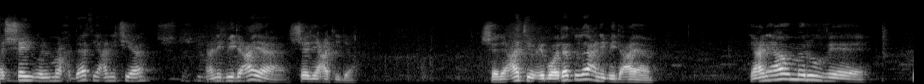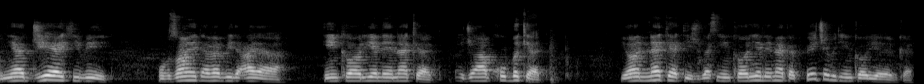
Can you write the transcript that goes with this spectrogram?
الشيء المحدث يعني كيا يعني بدعاية شريعتي ده شريعتي وعبادته ده يعني بدعاية يعني أو مروفه ونيا جيه كي بيت وبزانيت اوه بدعاية إنكارية لنكت جواب خوب بكت يا نكتش بس إنكارية لنكت بيچه بيت إنكارية لبكت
